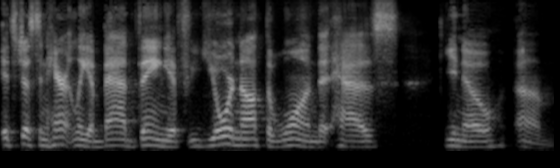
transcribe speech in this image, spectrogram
it's just inherently a bad thing if you're not the one that has you know um,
